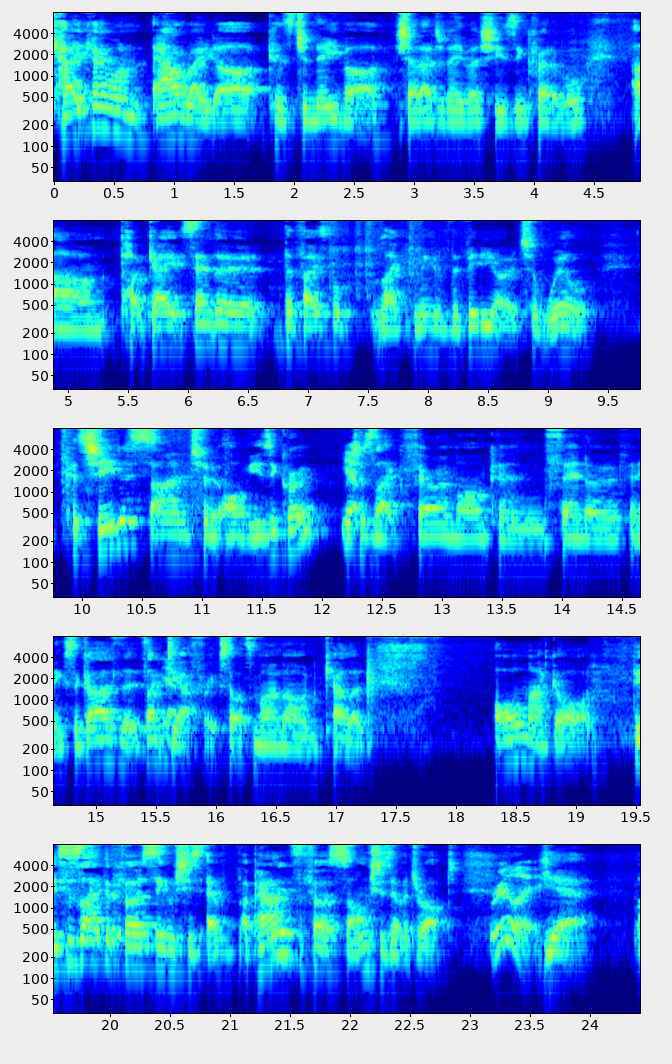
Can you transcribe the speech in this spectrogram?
Kate came on our radar because Geneva, shout out Geneva, she's incredible. Um, gave, sent the, the Facebook like link of the video to Will because she just signed to All Music Group, Yep. which is like Pharaoh Monk and Thando Phoenix. The guys that it's like Yeah. Diafrix, so it's Momo and Khaled. Oh my god. This is like the first single she's ever. Apparently, it's the first song she's ever dropped. Really? Yeah. I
